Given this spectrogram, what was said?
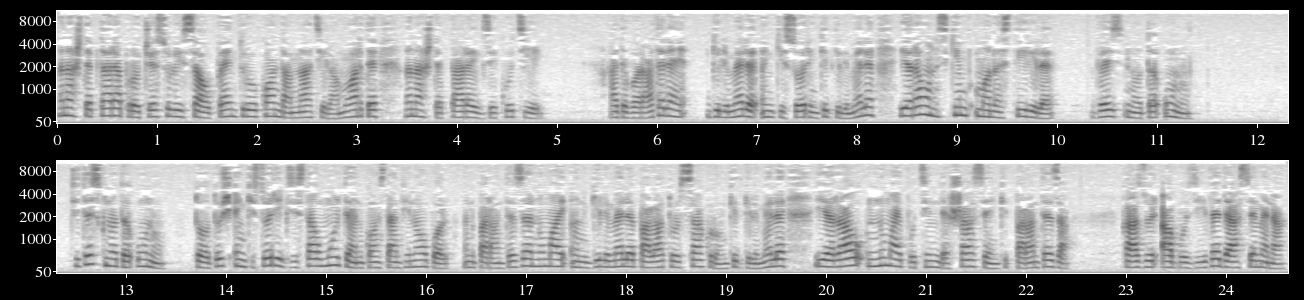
în așteptarea procesului sau pentru condamnații la moarte în așteptarea execuției. Adevăratele ghilimele închisori, închid ghilimele, erau în schimb mănăstirile. Vezi notă 1. Citesc notă 1. Totuși, închisori existau multe în Constantinopol, în paranteză numai în ghilimele Palatul Sacru, închid ghilimele, erau numai puțin de șase, închid paranteza. Cazuri abuzive de asemenea.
